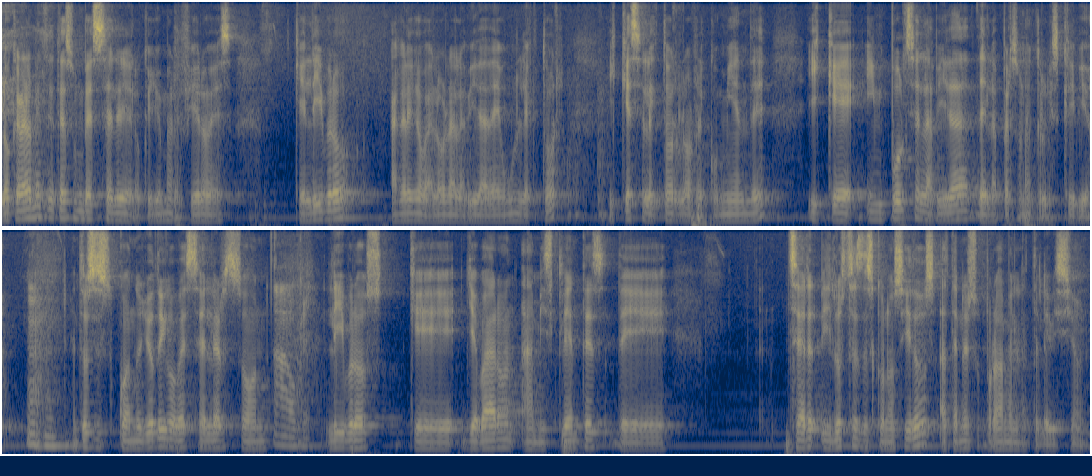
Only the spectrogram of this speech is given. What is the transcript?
Lo que realmente te hace un bestseller y a lo que yo me refiero es que el libro agrega valor a la vida de un lector y que ese lector lo recomiende y que impulse la vida de la persona que lo escribió. Entonces, cuando yo digo bestsellers son ah, libros que llevaron a mis clientes de ser ilustres desconocidos a tener su programa en la televisión,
